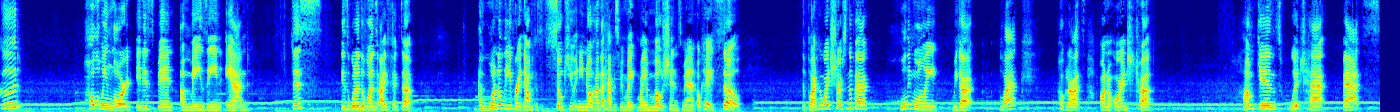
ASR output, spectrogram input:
good Halloween Lord, it has been amazing. And this is one of the ones I picked up I want to leave right now because it's so cute and you know how that happens to me. My, my emotions, man. Okay, so the black and white stripes in the back. Holy moly. We got black polka dots on an orange truck. Pumpkins, witch hat, bats.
